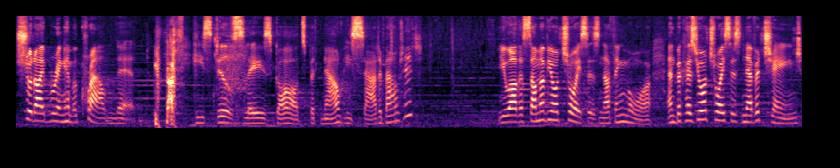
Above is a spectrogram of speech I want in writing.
Should I bring him a crown then? he still slays gods, but now he's sad about it? You are the sum of your choices, nothing more. And because your choices never change,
